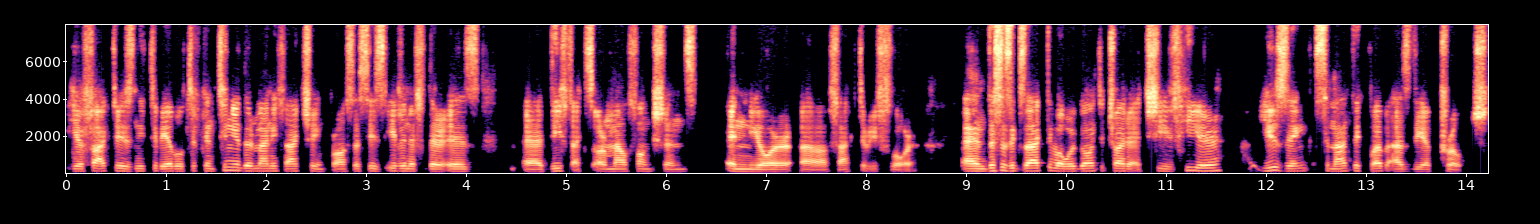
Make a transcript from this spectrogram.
your factories need to be able to continue their manufacturing processes, even if there is uh, defects or malfunctions in your uh, factory floor. And this is exactly what we're going to try to achieve here using semantic web as the approach.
